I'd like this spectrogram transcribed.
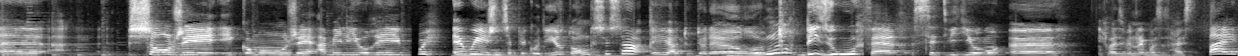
euh, changer et comment j'ai amélioré. Oui, et oui, je ne sais plus quoi dire, donc c'est ça. Et à tout à l'heure. Bisous Faire cette vidéo, euh... Ich weiß nicht, was das heißt. Bye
